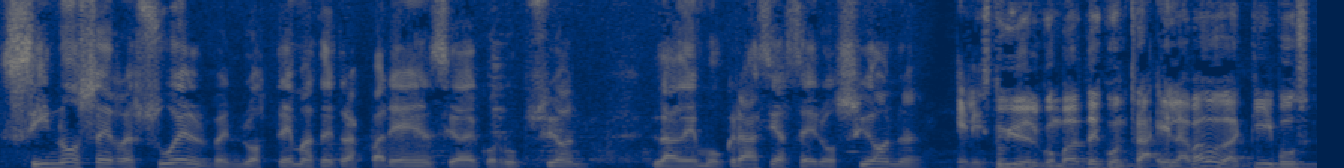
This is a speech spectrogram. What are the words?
Si no se resuelven los temas de transparencia, de corrupción, la democracia se erosiona. El estudio del combate contra el lavado de activos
